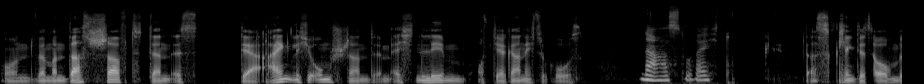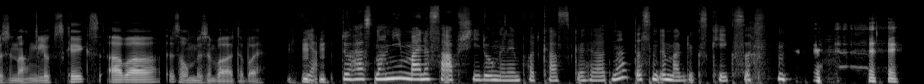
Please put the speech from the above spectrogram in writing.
Und wenn man das schafft, dann ist der eigentliche Umstand im echten Leben oft ja gar nicht so groß. Da hast du recht. Das klingt jetzt auch 'n bisschen nach 'n Glückskeks, aber ist auch 'n bisschen Wahrheit dabei. Ja, du hast noch nie meine Verabschiedung in dem Podcast gehört, ne? Das sind immer Glückskekse.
